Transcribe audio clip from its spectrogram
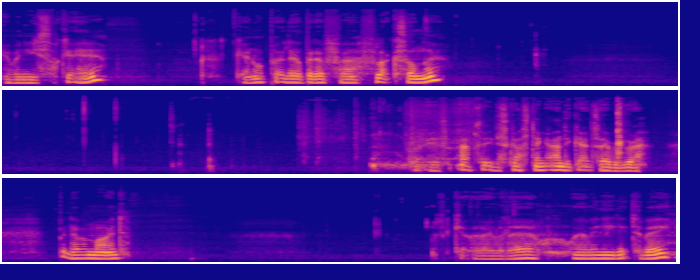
we have a new socket here again we'll put a little bit of uh, flux on there that is absolutely disgusting and it gets everywhere. But never mind. Let's get that over there where we need it to be.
